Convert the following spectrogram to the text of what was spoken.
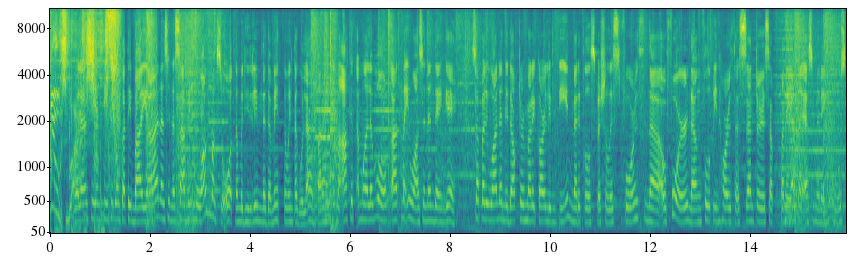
News Walang Blast. siyentipikong katibayan ang sinasabing huwag magsuot ng madidilim na damit tuwing tagulan para hindi maakit ang mga lamok at maiwasan ng dengue. Sa paliwanag ni Dr. Maricar Limpin, Medical Specialist 4th na o 4 ng Philippine Health Center sa panayam ng SMNA News,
